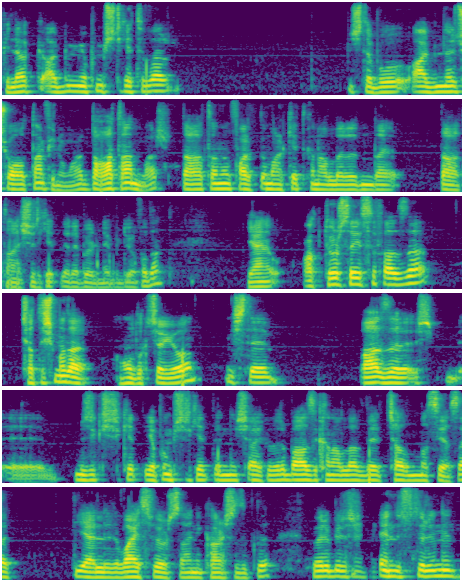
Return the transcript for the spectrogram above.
plak albüm yapım şirketi var. İşte bu albümleri çoğaltan firma var. Dağıtan var. Dağıtanın farklı market kanallarında dağıtan şirketlere bölünebiliyor falan. Yani aktör sayısı fazla. Çatışma da oldukça yoğun. İşte bazı e, müzik şirket, yapım şirketlerinin şarkıları bazı kanallarda çalınması yasak. Diğerleri vice versa hani karşılıklı. Böyle bir endüstrinin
